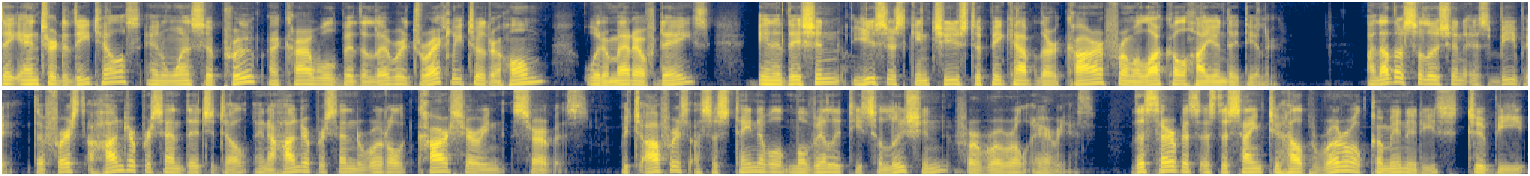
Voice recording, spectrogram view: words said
They enter the details, and once approved, a car will be delivered directly to their home within a matter of days. In addition, users can choose to pick up their car from a local Hyundai dealer. Another solution is Vive, the first 100% digital and 100% rural car sharing service, which offers a sustainable mobility solution for rural areas. This service is designed to help rural communities to be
